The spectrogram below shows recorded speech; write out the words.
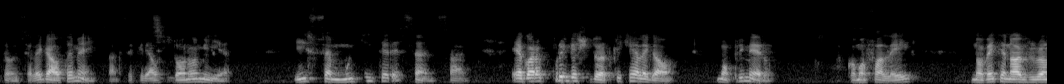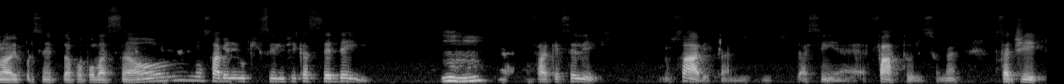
Então, isso é legal também, sabe? Você criar Sim. autonomia. Isso é muito interessante, sabe? E agora, para o investidor, por que, que é legal? Bom, primeiro, como eu falei, 99,9% da população não sabe o que significa CDI. Uhum. Né? Não sabe o que é Selic. Não sabe, cara. Assim, é fato isso, né? Precisa de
